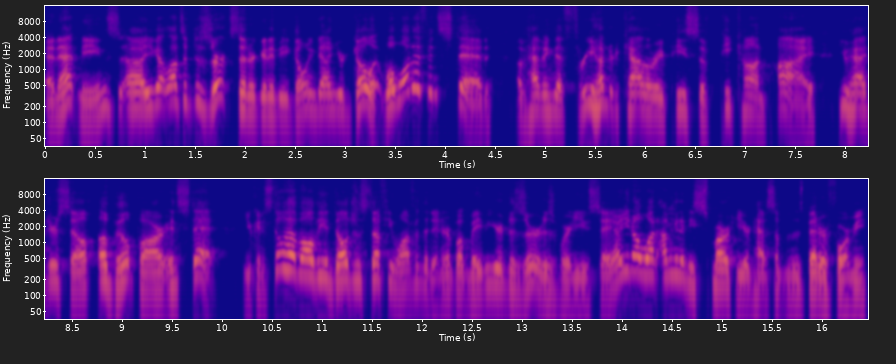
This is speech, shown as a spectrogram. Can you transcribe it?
and that means uh, you got lots of desserts that are going to be going down your gullet. Well, what if instead of having that 300 calorie piece of pecan pie, you had yourself a built bar instead? You can still have all the indulgent stuff you want for the dinner, but maybe your dessert is where you say, oh, you know what? I'm going to be smart here and have something that's better for me.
